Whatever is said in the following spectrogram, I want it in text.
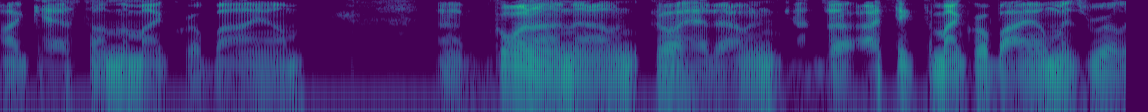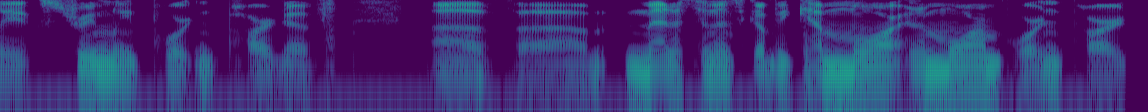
podcast on the microbiome. Uh, going on, Alan. Go ahead, Alan, uh, I think the microbiome is really extremely important part of of uh, medicine. It's going to become more and a more important part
